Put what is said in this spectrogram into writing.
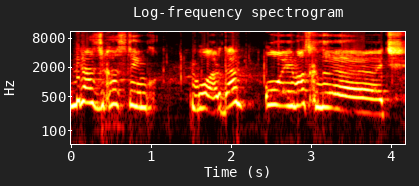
birazcık hastayım bu arada. O elmas kılıç.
